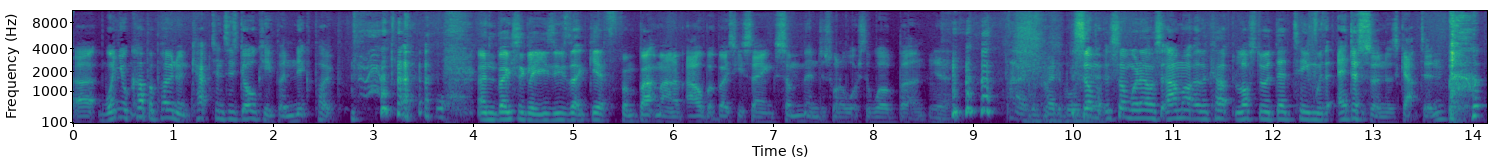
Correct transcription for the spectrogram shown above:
uh, when your cup opponent captains his goalkeeper, Nick Pope. and basically, he's used that gif from Batman of Albert basically saying, Some men just want to watch the world burn. Yeah. That is incredible. isn't Some, it? someone else, I'm out of the cup, lost to a dead team with Ederson as captain.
